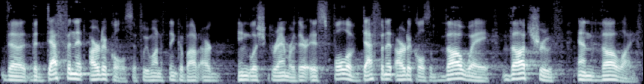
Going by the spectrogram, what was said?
the, the definite articles, if we want to think about our English grammar. There is full of definite articles the way, the truth, and the life.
